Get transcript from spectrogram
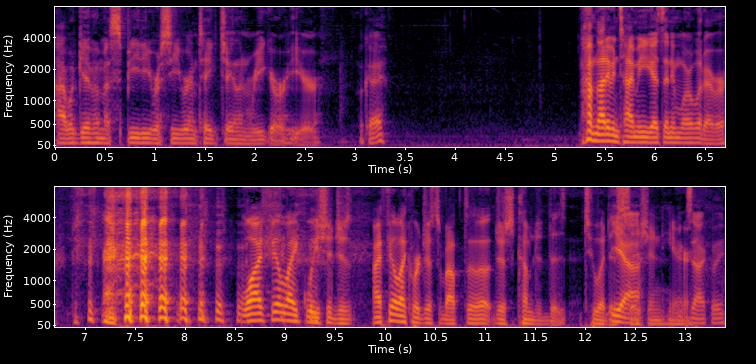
I would give him a speedy receiver and take Jalen Reagor here. okay. I'm not even timing you guys anymore. Whatever. Well, I feel like we should just. I feel like we're just about to just come to de- to a Yeah, decision here. exactly.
